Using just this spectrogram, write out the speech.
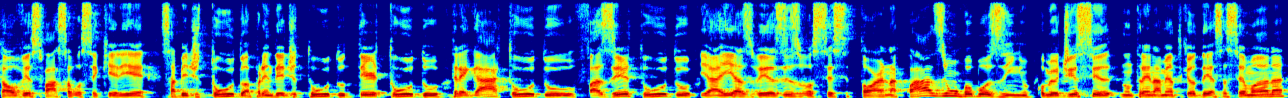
talvez faça você querer saber de tudo, aprender de tudo, ter tudo, entregar tudo, fazer tudo, e aí às vezes você se torna quase um robozinho sozinho. Como eu disse num treinamento que eu dei essa semana,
